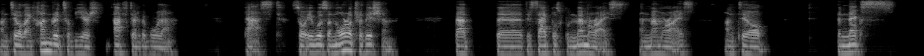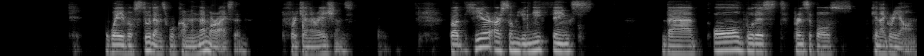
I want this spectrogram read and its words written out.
until like hundreds of years after the Buddha passed. So it was an oral tradition that the disciples would memorize and memorize until the next wave of students will come and memorize it for generations. But here are some unique things that all Buddhist principles can agree on.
